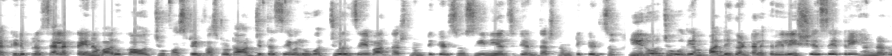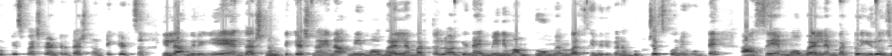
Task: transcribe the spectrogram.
లక్కీ డిప్లో సెలెక్ట్ అయిన వారు కావచ్చు ఫస్ట్ ఇన్ ఫస్ట్ అవుట్ ఆర్జిత సేవలు వర్చువల్ సేవ దర్శనం టికెట్స్ సీనియర్ సిటిజన్ దర్శనం టికెట్స్ ఈ రోజు ఉదయం పది గంటలకు రిలీజ్ చేసే three hundred rupees special entry దర్శనం టికెట్స్ ఇలా మీరు ఏ దర్శనం టికెట్స్ అయినా మీ మొబైల్ నెంబర్తో లాగిన్ అయి మినిమం టూ మెంబర్స్కి మీరు కనుక బుక్ చేసుకొని ఉంటే ఆ సేమ్ మొబైల్ నెంబర్తో ఈ రోజు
